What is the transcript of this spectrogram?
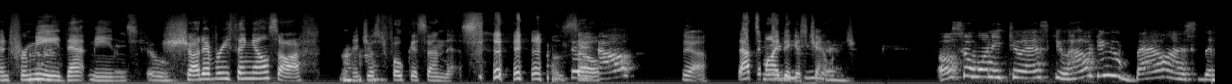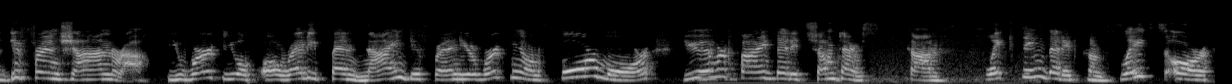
and for me that means too. shut everything else off and Mhm. just focus on this so yeah that's my biggest challenge Also wanted to ask you, how do you balance the different genre? You work, you have already penned nine different, you're working on four more. Do you ever find that it's sometimes conflicting, that it conflicts, or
